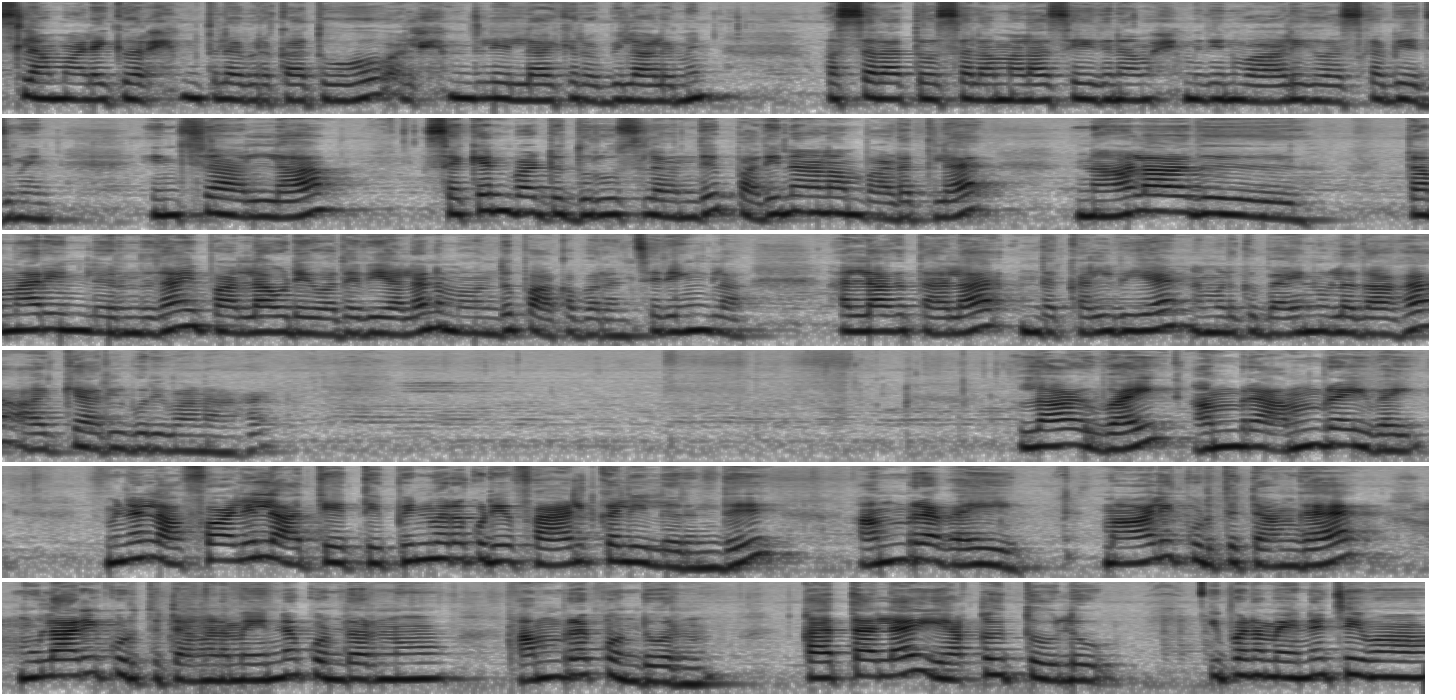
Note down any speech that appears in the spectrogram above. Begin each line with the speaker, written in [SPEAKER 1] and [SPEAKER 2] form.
[SPEAKER 1] அஸ்லாம் வலைக்கம் வரமத்துல வரகாத்துவோ அலமதுல்லாஹி ரபில் ஆலமின் வசலாத்து வசலாம் அலா செய்தினா மஹமதின் வாலிக வஸ்கபி அஜ்மீன் இன்ஷா அல்லா செகண்ட் பாட்டு துருஸில் வந்து பதினாலாம் பாடத்தில் நாலாவது தமாரின்லேருந்து தான் இப்போ அல்லாவுடைய உதவியால் நம்ம வந்து பார்க்க போகிறோம் சரிங்களா? அல்லாஹ் தாலா இந்த கல்வியை நம்மளுக்கு பயனுள்ளதாக ஆக்கி அருள் புரிவானாக. லா வை அம்ர அம்ரை வை. மினல் அஃபாலில் ஆத்தியத்தி பின்வரக்கூடிய ஃபால்களிலிருந்து அம்ரவை மாலி கொடுத்துட்டாங்க. முலாரி கொடுத்துட்டாங்க. நம்ம என்ன கொண்டு வரணும்? அம்ர கொண்டு வரணும். கத்தலை யகுத்துலு இப்போ நம்ம என்ன செய்வோம்?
